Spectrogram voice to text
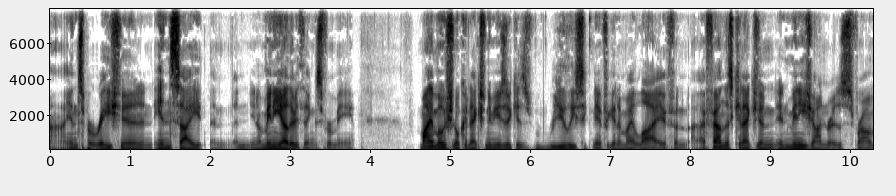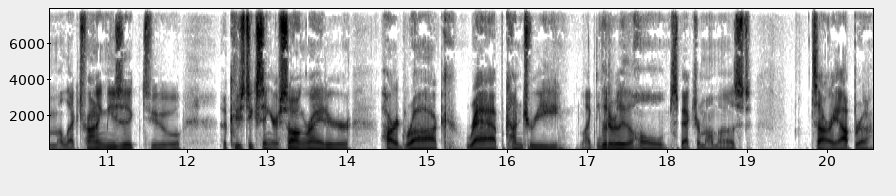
uh, inspiration, and insight, and, and you know many other things for me. My emotional connection to music is really significant in my life, and I found this connection in many genres, from electronic music to acoustic singer songwriter, hard rock, rap, country, like literally the whole spectrum almost. Sorry, opera,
